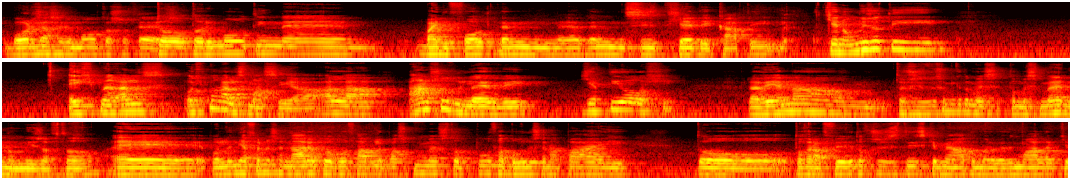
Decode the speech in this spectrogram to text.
Μπορείς να σε remote όσο θες. το, το remote είναι by default, δεν, ε, δεν συζητιέται ή κάτι. Και νομίζω ότι έχει μεγάλη, όχι μεγάλη σημασία, αλλά αν σου δουλεύει, γιατί όχι; Δηλαδή, ένα, το συζητούσαμε και το, μεσ- το μεσημέρι νομίζω αυτό. Ε, πολύ ενδιαφέρον σενάριο που εγώ θα έβλεπα ας πούμε, στο πού θα μπορούσε να πάει το, το γραφείο και το έχω συζητήσει και με άτομα, ρε παιδί μου, αλλά και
